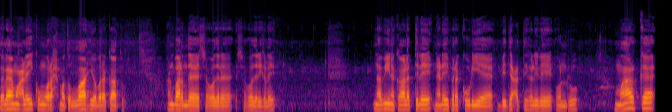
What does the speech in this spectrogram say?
அஸ்லாம் அலைக்கும் வரமத்துல்லாஹி வபரகாத்து அன்பார்ந்த சகோதர சகோதரிகளே நவீன காலத்திலே நடைபெறக்கூடிய விதத்துகளிலே ஒன்று மார்க்க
